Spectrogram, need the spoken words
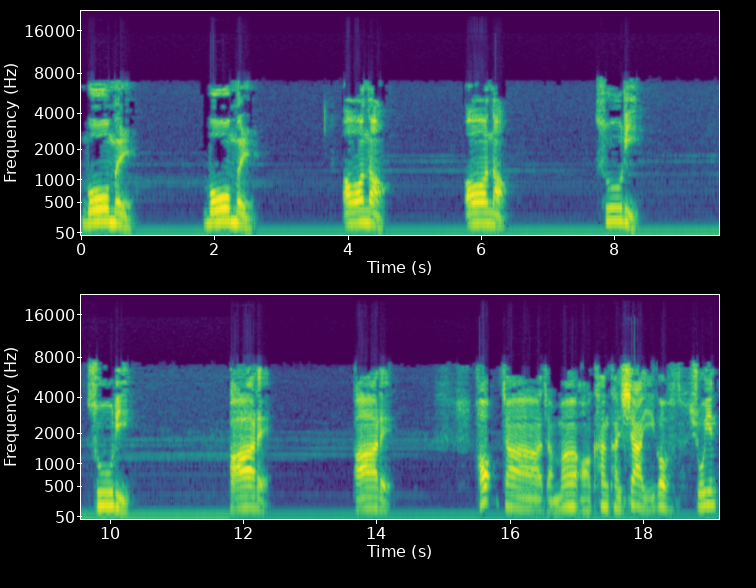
몸을 몸을 언어 언어 수리 苏里巴雷巴雷好，这咱们啊、看看下一个收音。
